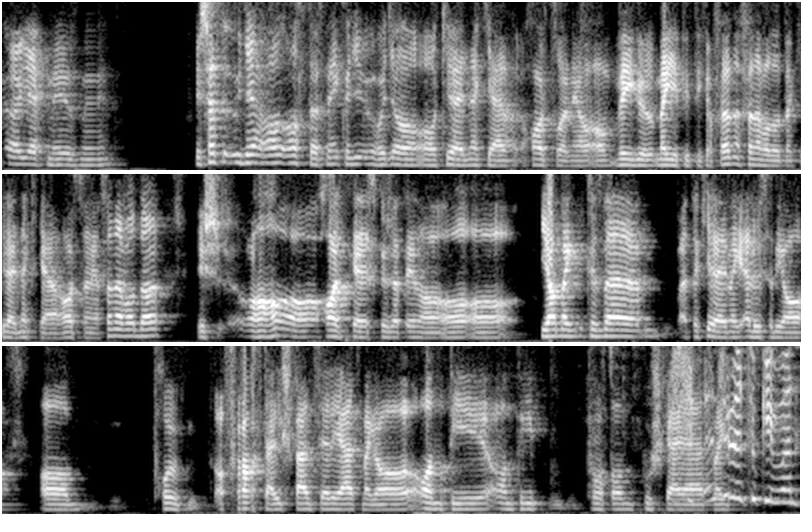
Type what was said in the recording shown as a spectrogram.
Fogják nézni. És hát ugye az történik, hogy, hogy a, a király neki jár harcolni, a, a végül megépítik a fenevadot, a király neki jár harcolni a fenevaddal, és a, a harc közepén a, a, a Ja, meg közben hát a király meg előszedi a, a, a fraktális páncélját, meg a anti, anti proton puskáját. Ez meg... olyan cuki van.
